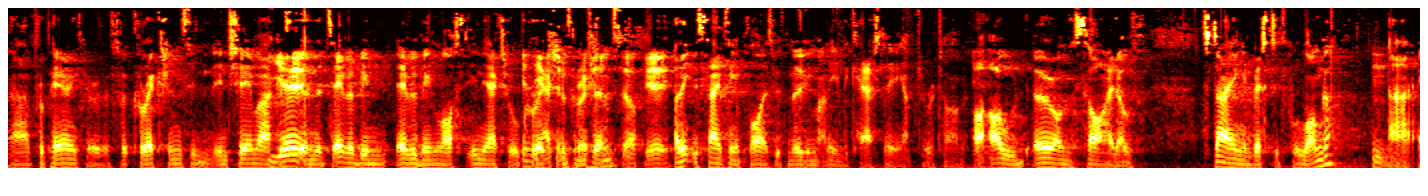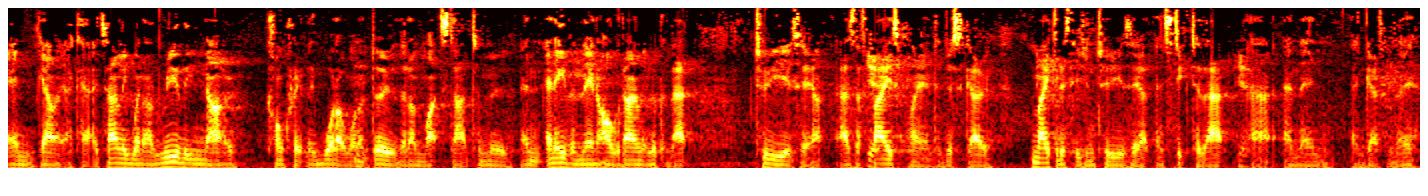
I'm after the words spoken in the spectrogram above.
Uh, preparing for, for corrections in, in share markets Yeah. than that's ever been ever been lost in the actual In the corrections actual correction itself, yeah. I think the same thing applies with moving money into cash leading up to retirement. I, I would err on the side of staying invested for longer uh, and going, okay, it's only when I really know concretely what I want to do that I might start to move. And, and even then, I would only look at that two years out as a Yeah. phase plan to just go make a decision two years out and stick to that Yeah. uh, and then and go from there.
